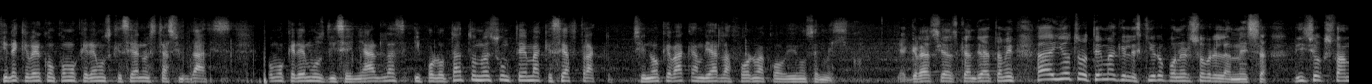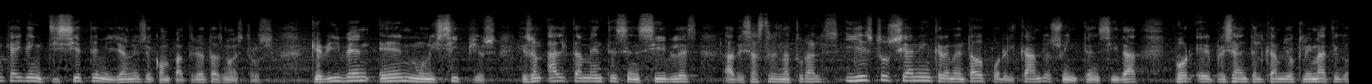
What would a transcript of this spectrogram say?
Tiene que ver con cómo queremos que sean nuestras ciudades, cómo queremos diseñarlas y por lo tanto no es un tema que sea abstracto, sino que va a cambiar la forma como vivimos en México. Gracias, candidato. También hay otro tema que les quiero poner sobre la mesa. Dice Oxfam que hay 27 millones de compatriotas nuestros que viven en municipios que son altamente sensibles a desastres naturales. Y estos se han incrementado por el cambio, su intensidad, por eh, precisamente el cambio climático.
